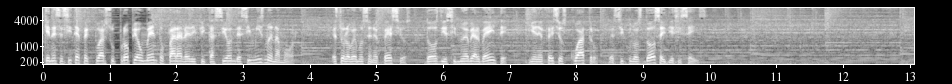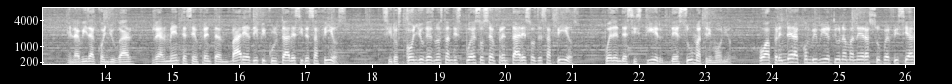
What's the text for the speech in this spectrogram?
que necesita efectuar su propio aumento para la edificación de sí mismo en amor. Esto lo vemos en Efesios 2, 19 al 20 y en Efesios 4, versículos 12 y 16. En la vida conyugal realmente se enfrentan varias dificultades y desafíos. Si los cónyuges no están dispuestos a enfrentar esos desafíos, pueden desistir de su matrimonio o aprender a convivir de una manera superficial.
